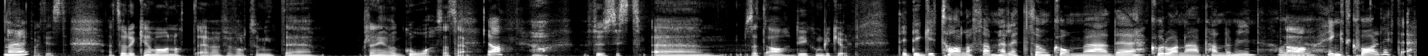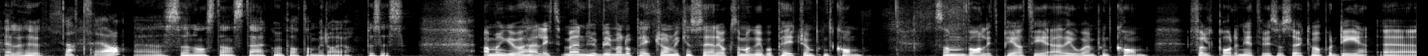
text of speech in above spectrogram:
Nej. Faktiskt. Jag tror det kan vara något även för folk som inte planerar att gå, så att säga. Ja, Ja, fysiskt. Eh, så att ja, det kommer bli kul. det digitala samhället som kom med eh, coronapandemin har Ja. ju hängt kvar lite. Eller hur? Så att, ja. Eh, Så någonstans där kommer vi prata om idag, ja. Precis. Ja, men gud vad härligt. Men hur blir man då Patreon? Vi kan säga det också. Man går in på patreon.com. Som vanligt, patreon.com. Folkpodden heter vi, så söker man på det. Eh,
